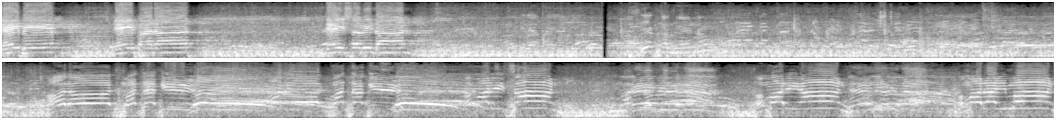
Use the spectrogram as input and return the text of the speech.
जय भीम। जय भारत। जय संविधान। એક જ મિનિટ ભારત માતા કી ભારત માતા કી અમારી શાન અમારી આન અમારા ઈમાન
